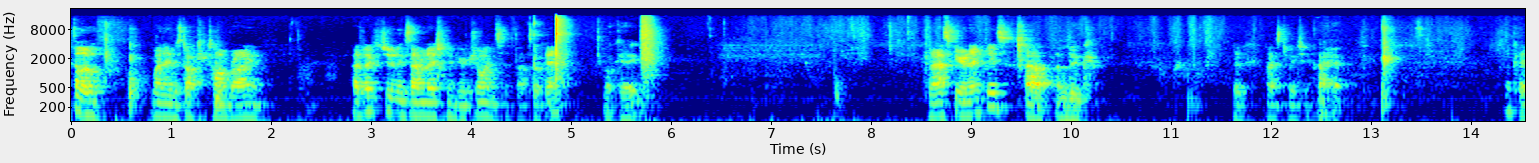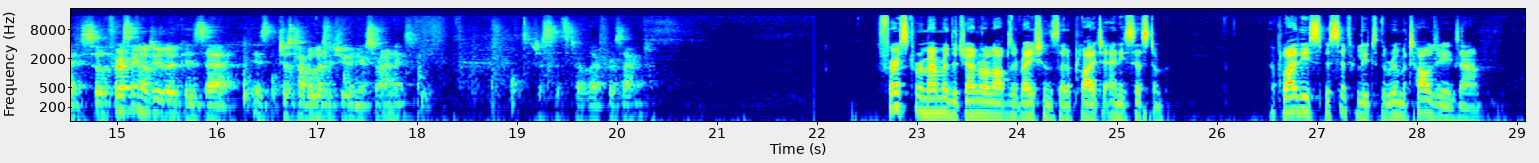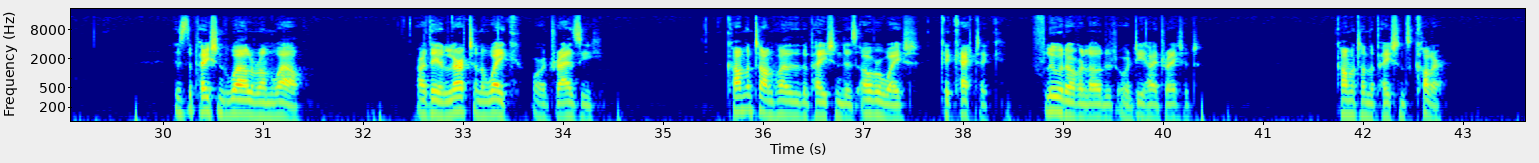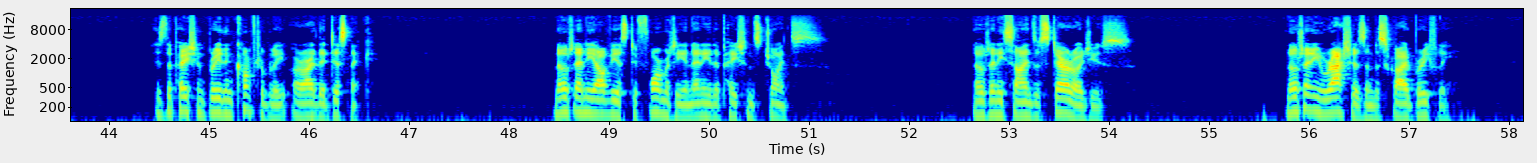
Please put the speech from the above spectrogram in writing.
Hello, my name is Dr. Tom Bryan. I'd like to do an examination of your joints if that's okay. Okay. Can I ask you your name, please? Ah, I'm Luke. Luke, nice to meet you. Hi. Okay, so the first thing I'll do, Luke, is uh, is just have a look at you and your surroundings. So just sit still there for a second. First, remember the general observations that apply to any system. Apply these specifically to the rheumatology exam. Is the patient well or unwell? Are they alert and awake or drowsy? Comment on whether the patient is overweight, cachectic, fluid overloaded, or dehydrated. Comment on the patient's colour. Is the patient breathing comfortably or are they dyspneic? Note any obvious deformity in any of the patient's joints. Note any signs of steroid use. Note any rashes and describe briefly.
